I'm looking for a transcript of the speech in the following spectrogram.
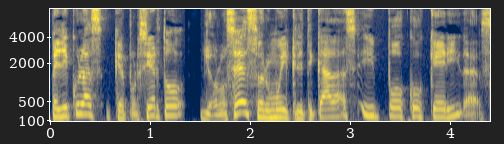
Películas que por cierto, yo lo sé, son muy criticadas y poco queridas.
